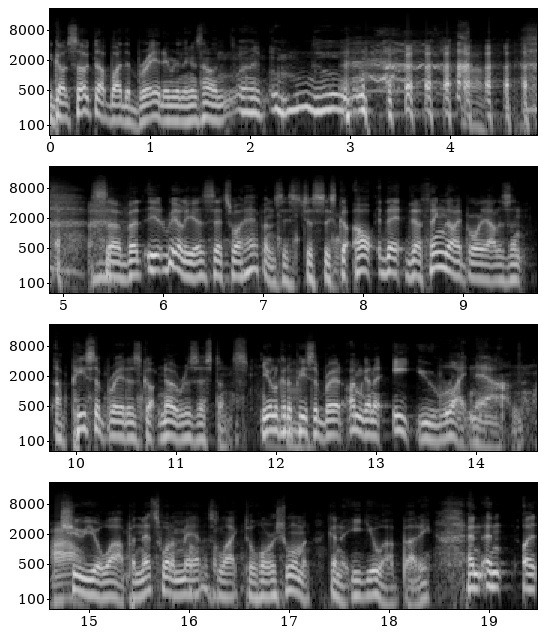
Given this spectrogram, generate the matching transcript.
It got soaked up by the bread, everything. And so, so, but it really is. That's what happens. It's just it's got. Oh, the, the thing that I brought out is an, a piece of bread has got no resistance. You look at a Hmm. piece of bread. I'm going to eat you right now, and chew you up, and that's what a man is like to a whorish woman. Going to eat you up, buddy. And and uh,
